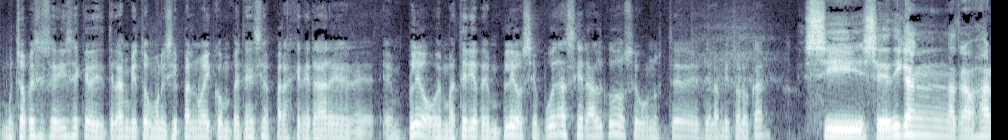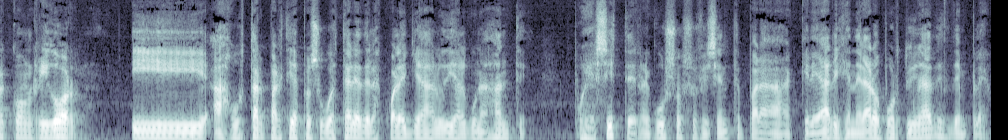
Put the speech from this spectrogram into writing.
Muchas veces se dice que desde el ámbito municipal no hay competencias para generar eh, empleo o en materia de empleo. ¿Se puede hacer algo, según ustedes, desde el ámbito local? Si se dedican a trabajar con rigor y a ajustar partidas presupuestarias, de las cuales ya aludí algunas antes, pues existe recursos suficientes para crear y generar oportunidades de empleo.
